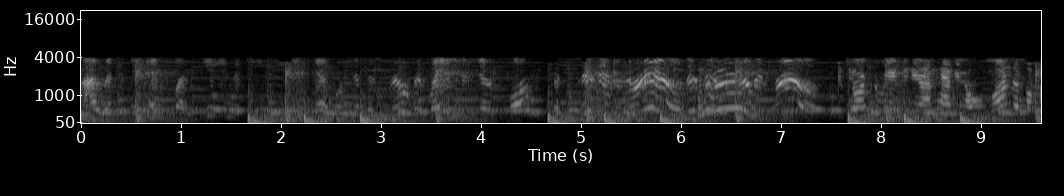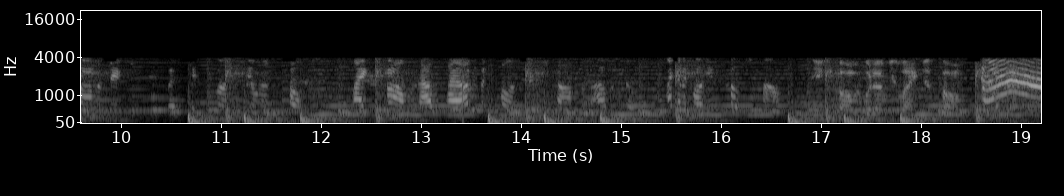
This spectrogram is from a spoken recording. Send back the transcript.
I recommend everybody get in the TCE network. This is real relationships, folks. This is real. This is really real. Your career engineer, I'm having a wonderful conversation with six months Dylan coach Mike Tomlin. I, I always like to call him Coach Tomlin. I was so I gotta call you Coach Tomlin. You can call me whatever you like. Just call me. Ah!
